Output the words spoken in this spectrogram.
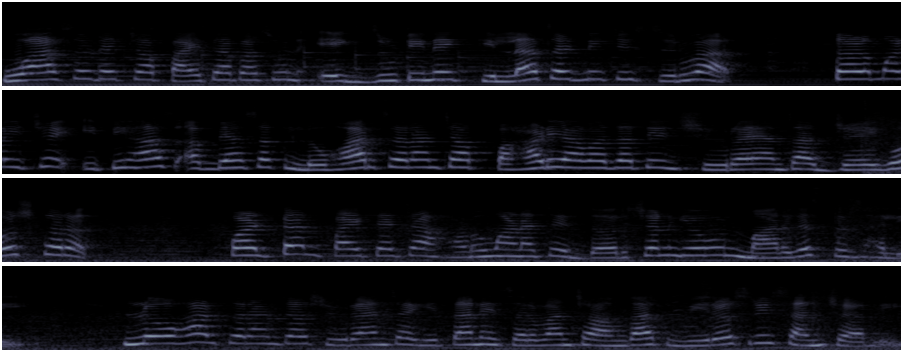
वासोट्याच्या पायथ्यापासून एकजुटीने किल्ला चढणीची सुरुवात तळमळीचे इतिहास अभ्यासक लोहार सरांच्या पहाडी आवाजातील शिवरायांचा जयघोष करत पलटण पायथ्याच्या हनुमानाचे दर्शन घेऊन मार्गस्थ झाली. लोहार सरांच्या शिवरायांच्या गीताने सर्वांच्या अंगात वीरश्री संचारली.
